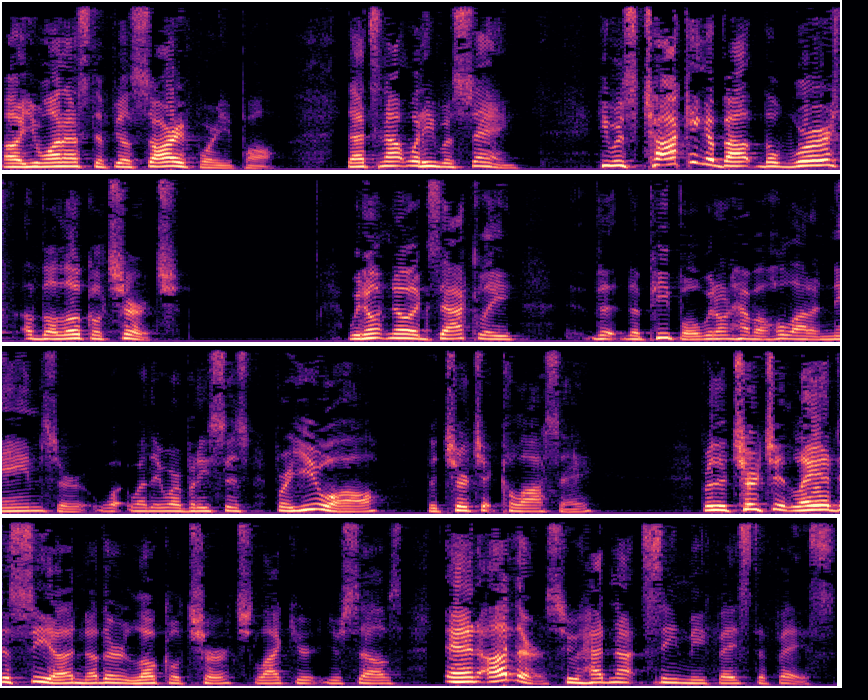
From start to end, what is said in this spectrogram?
oh, you want us to feel sorry for you, Paul. That's not what he was saying. He was talking about the worth of the local church. We don't know exactly the, the people. We don't have a whole lot of names or what, what they were, but he says, for you all, the church at Colossae, for the church at Laodicea, another local church like your, yourselves, and others who had not seen me face to face.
